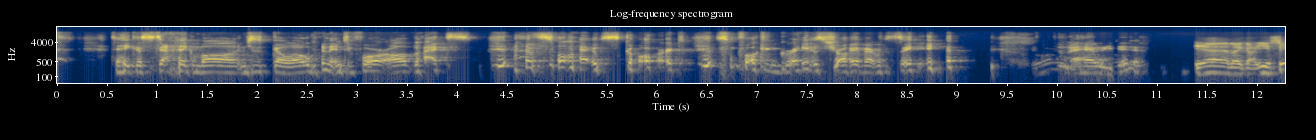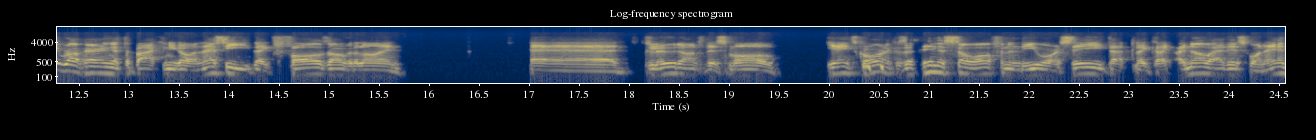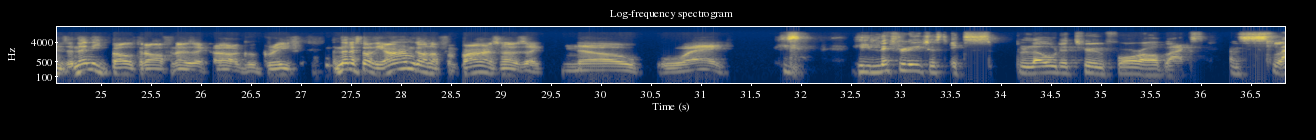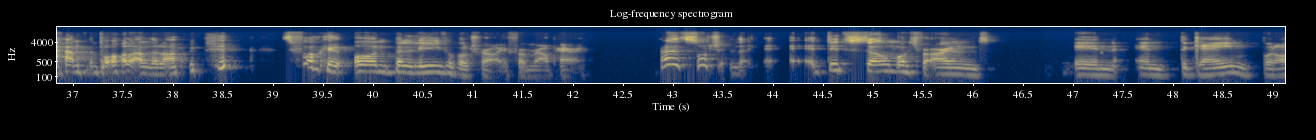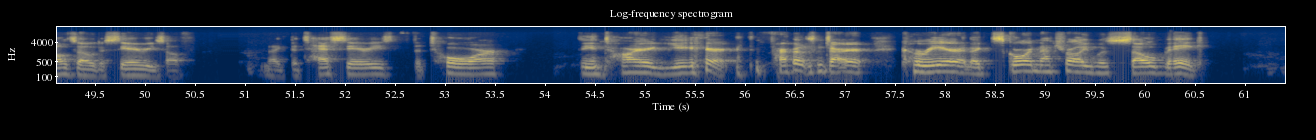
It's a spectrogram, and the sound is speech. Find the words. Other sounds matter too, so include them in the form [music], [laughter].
take a static ball and just go open into four All Blacks and somehow scored some fucking greatest try I've ever seen. how he did it. Yeah, like uh, you see Rob Herring at the back, and you go, unless he like falls over the line, uh, glued onto this small, he ain't scoring it because I've seen this so often in the URC that like I, I know how this one ends. And then he bolted off, and I was like, oh, good grief. And then I saw the arm going up from Barnes, and I was like, no way. He's, he literally just exploded through four All Blacks and [laughs] slammed the ball on the line. [laughs] it's fucking unbelievable try from Rob Herring. That's such it did so much for Ireland in in the game, but also the series of like the test series, the tour, the entire year, [laughs] Farrell's entire career, like scoring that try was so big.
